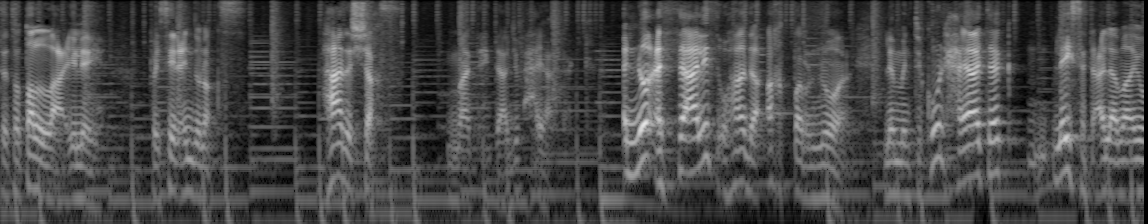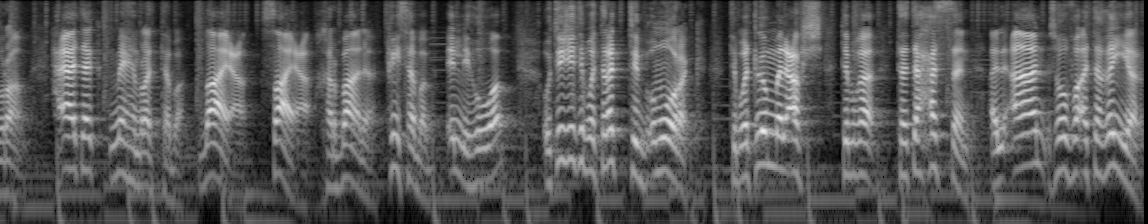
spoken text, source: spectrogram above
تتطلع إليه فيصير عنده نقص. هذا الشخص ما تحتاجه في حياتك. النوع الثالث وهذا أخطر نوع. لما تكون حياتك ليست على ما يرام. حياتك ما هي مرتبة. ضايعة صايعة خربانة في سبب اللي هو وتيجي تبغى ترتب أمورك. تبغى تلم العفش تبغى تتحسن. الآن سوف أتغير.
